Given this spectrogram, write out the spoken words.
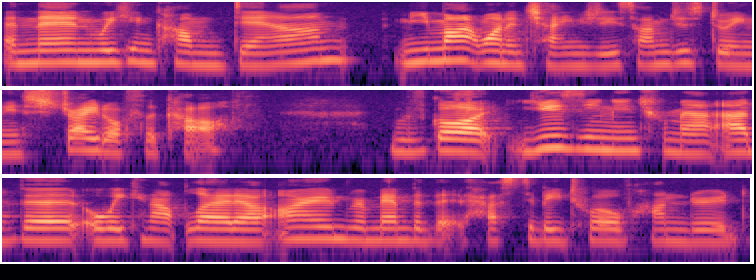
And then we can come down. You might want to change this. I'm just doing this straight off the cuff we've got use image from our advert or we can upload our own remember that it has to be 1200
